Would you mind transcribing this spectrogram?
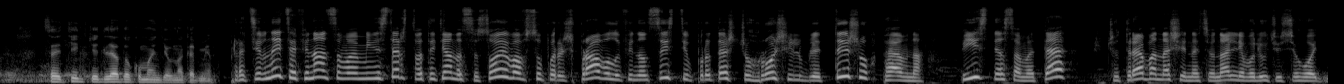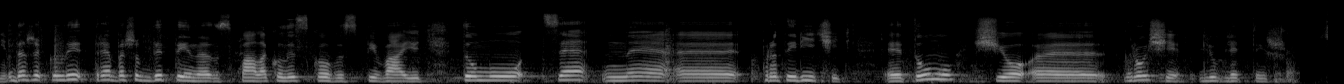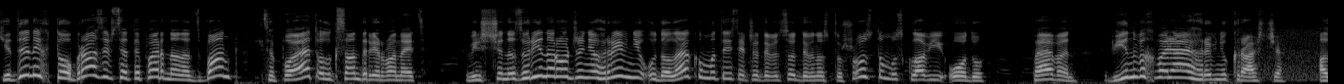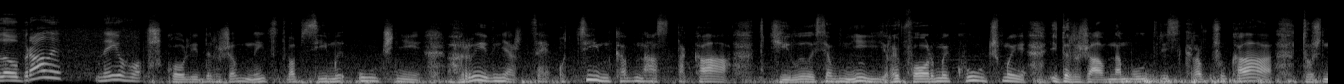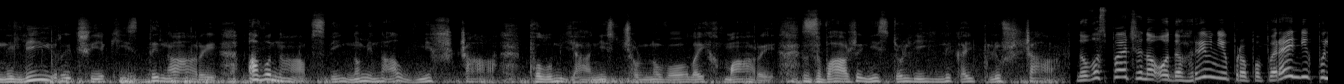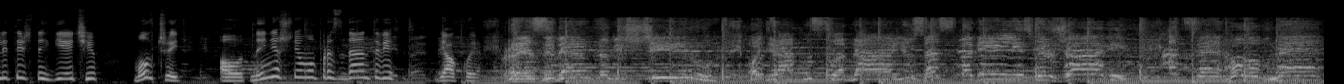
Це тільки для документів на Кабмін. Працівниця фінансового міністерства Тетяна Сисоєва, всупереч правилу фінансистів про те, що гроші люблять тишу, певна пісня саме те, що треба нашій національній валюті сьогодні. Даже коли треба, щоб дитина спала, колисково співають. Тому це не е, протирічить е, тому, що е, гроші люблять тишу. Єдиний, хто образився тепер на Нацбанк, це поет Олександр Ірванець. Він ще на зорі народження гривні у далекому 1996-му склав їй оду. Певен, він вихваляє гривню краще, але обрали не його. В школі державництва всі ми учні. Гривня ж це оцінка в нас така. Втілилися в ній реформи кучми і державна мудрість Кравчука. Тож не ліри чи якісь динари, а вона в свій номінал вміща полум'яність чорновола й хмари, зваженість олійника й плюща. Новоспечена ода гривні про попередніх політичних діячів мовчить. А от нинішньому президентові дякує. Президентові щиру подяку складаю за стабільність в державі, а це головне.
